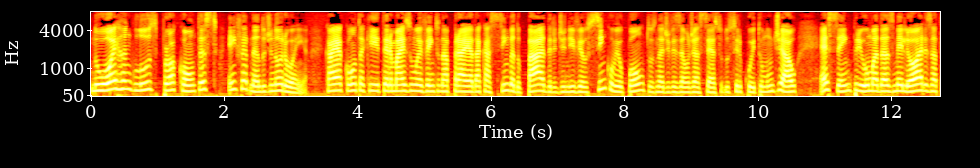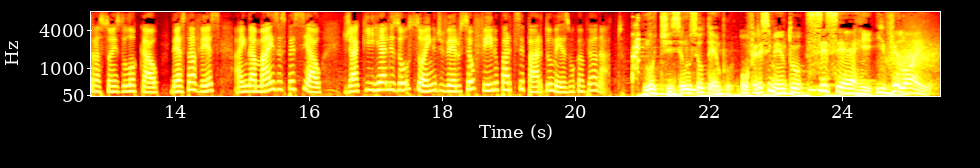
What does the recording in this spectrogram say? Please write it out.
no Oihan Blues Pro Contest em Fernando de Noronha. Caia conta que ter mais um evento na praia da Cacimba do Padre de nível 5 mil pontos na divisão de acesso do circuito mundial é sempre uma das melhores atrações do local. Desta vez, ainda mais especial, já que realizou o sonho de ver o seu filho participar do mesmo campeonato. Notícia no seu tempo. Oferecimento CCR e Veloy.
